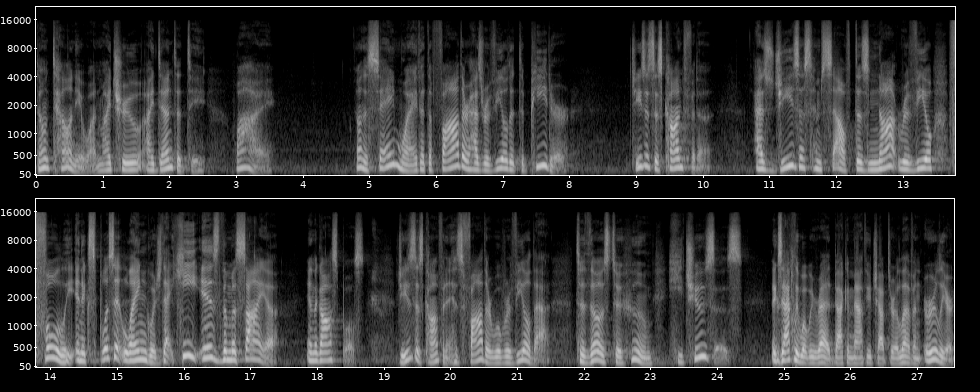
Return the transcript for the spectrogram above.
Don't tell anyone my true identity. Why? in the same way that the Father has revealed it to Peter Jesus is confident, as Jesus himself does not reveal fully in explicit language that he is the Messiah in the Gospels. Jesus is confident his Father will reveal that to those to whom he chooses. Exactly what we read back in Matthew chapter 11 earlier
